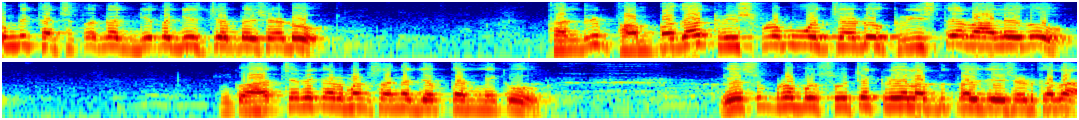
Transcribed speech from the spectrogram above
ఉంది ఖచ్చితంగా గీత గీసి చెప్పేశాడు. తండ్రి పంపగా క్రీస్తు ప్రభు వచ్చాడు క్రీస్తే రాలేదు. ఇంకో ఆశ్చర్యకరమైన సంగతి చెప్తాను మీకు. యేసుప్రభు సూచక్రియలు అద్భుతాలు చేశాడు కదా.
